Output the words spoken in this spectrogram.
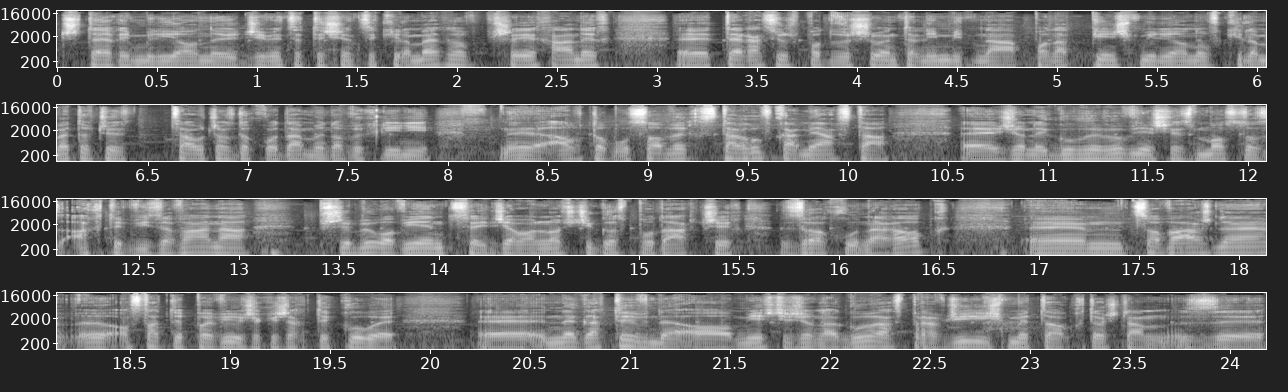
4 miliony 900 tysięcy kilometrów przejechanych. E, Teraz już podwyższyłem ten limit na ponad 5 milionów kilometrów, czyli cały czas dokładamy nowych linii e, autobusowych. Starówka miasta Zielonej Góry również jest mocno zaktywizowana. Przybyło więcej działalności gospodarczych z roku na rok. Co ważne, y, ostatnio pojawiły się jakieś artykuły e, negatywne o mieście Zielona Góra. Sprawdziliśmy to, ktoś tam z, e,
